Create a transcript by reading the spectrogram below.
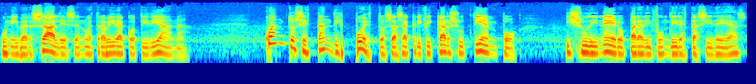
universales en nuestra vida cotidiana, ¿cuántos están dispuestos a sacrificar su tiempo y su dinero para difundir estas ideas?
